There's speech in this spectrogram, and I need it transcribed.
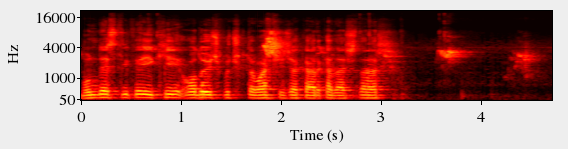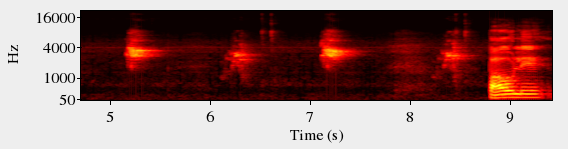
Bundesliga 2 o da 3.30'da başlayacak arkadaşlar. Pauli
